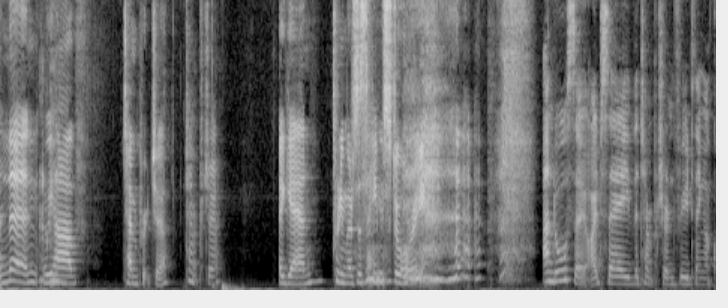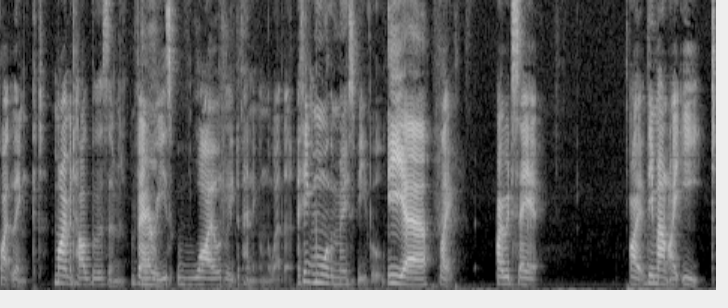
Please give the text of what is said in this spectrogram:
And then we have temperature. Temperature. Again, pretty much the same story. And also, I'd say the temperature and food thing are quite linked. My metabolism varies wildly depending on the weather. I think more than most people. yeah. Like, I would say it. I the amount I eat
